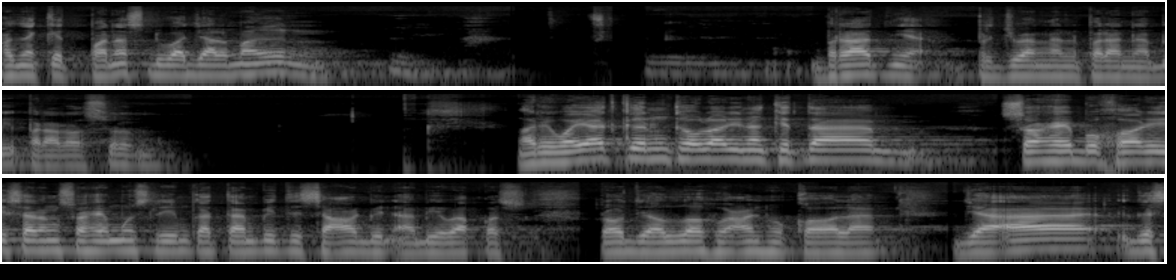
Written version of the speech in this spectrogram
penyakit panas dua jalmaun beratnya perjuangan para nabi para rasul. Ngariwayatkeun kaula dina kitab Sahih Bukhari sareng Sahih Muslim katampi ti Sa'ad bin Abi Waqqas radhiyallahu anhu qala jaa geus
